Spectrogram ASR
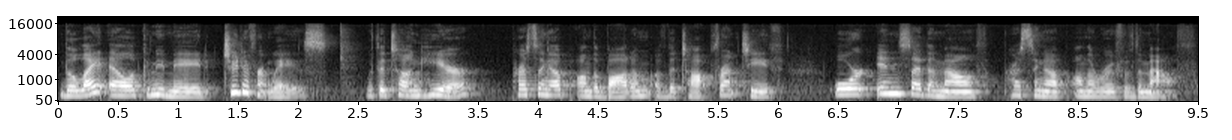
The light L can be made two different ways, with the tongue here, pressing up on the bottom of the top front teeth, or inside the mouth, pressing up on the roof of the mouth.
